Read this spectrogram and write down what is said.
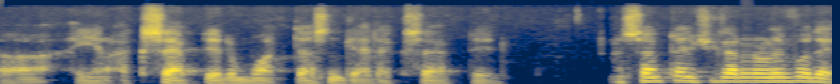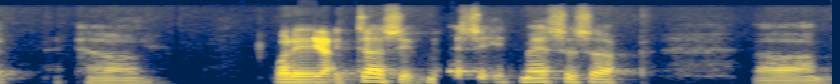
uh, you know, accepted and what doesn't get accepted. And sometimes you got to live with it. Um, what it, yeah. it does, it, mess, it messes up um,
